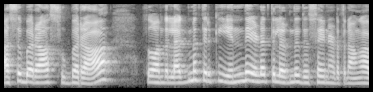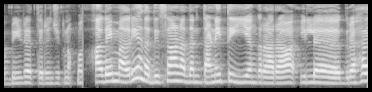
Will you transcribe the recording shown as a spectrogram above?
அசுபரா சுபரா ஸோ அந்த லக்னத்திற்கு எந்த இடத்துல இருந்து திசை நடத்துனாங்க அப்படின்றத தெரிஞ்சுக்கணும். அதே மாதிரி அந்த திசானதன் தனித்து இயங்குறாரா? இல்லை கிரக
